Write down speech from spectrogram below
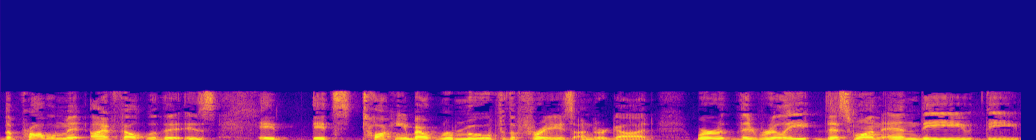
the problem it, I felt with it is it it's talking about remove the phrase under God, where they really this one and the the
